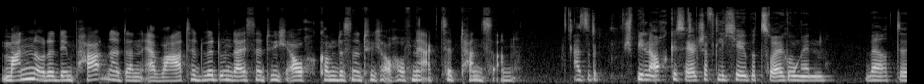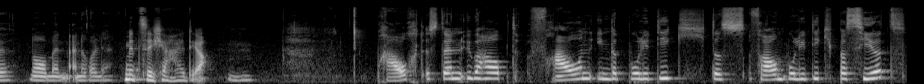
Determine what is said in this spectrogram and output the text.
Mann oder dem Partner dann erwartet wird. Und da ist natürlich auch, kommt es natürlich auch auf eine Akzeptanz an. Also da spielen auch gesellschaftliche Überzeugungen, Werte, Normen eine Rolle. Mit Sicherheit, ja. Mhm. Braucht es denn überhaupt Frauen in der Politik, dass Frauenpolitik passiert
